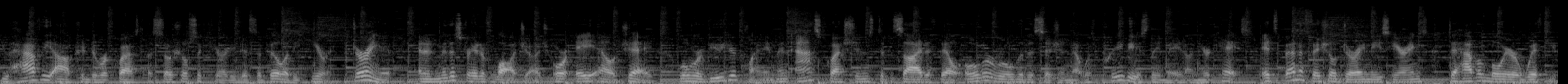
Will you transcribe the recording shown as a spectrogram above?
you have the option to request a Social Security disability hearing. During it, an administrative law judge, or ALJ, will review your claim and ask questions to decide if they'll overrule the decision that was previously made on your case. It's beneficial during these hearings to have a lawyer with you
